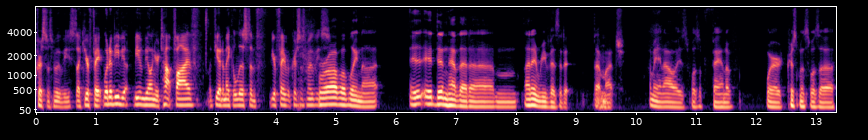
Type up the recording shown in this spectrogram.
Christmas movies? Like your favorite, would it even even be on your top five if you had to make a list of your favorite Christmas movies? Probably not. It, it didn't have that. Um, I didn't revisit it that Mm-hmm. much. I mean, I always was a fan of where Christmas was a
